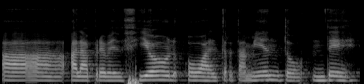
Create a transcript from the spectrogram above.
a, la prevención o al tratamiento de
